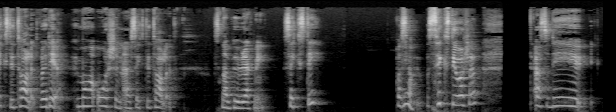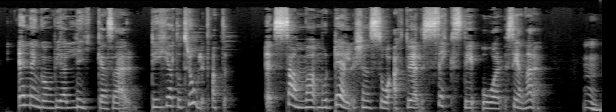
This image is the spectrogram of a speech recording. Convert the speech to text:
60-talet, vad är det? Hur många år sedan är 60-talet? Snabb huvudräkning. 60? Vad, Ja. 60 år sedan? Alltså det är ju, än en gång blir jag lika så här. det är helt otroligt att eh, samma modell känns så aktuell 60 år senare. Mm.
